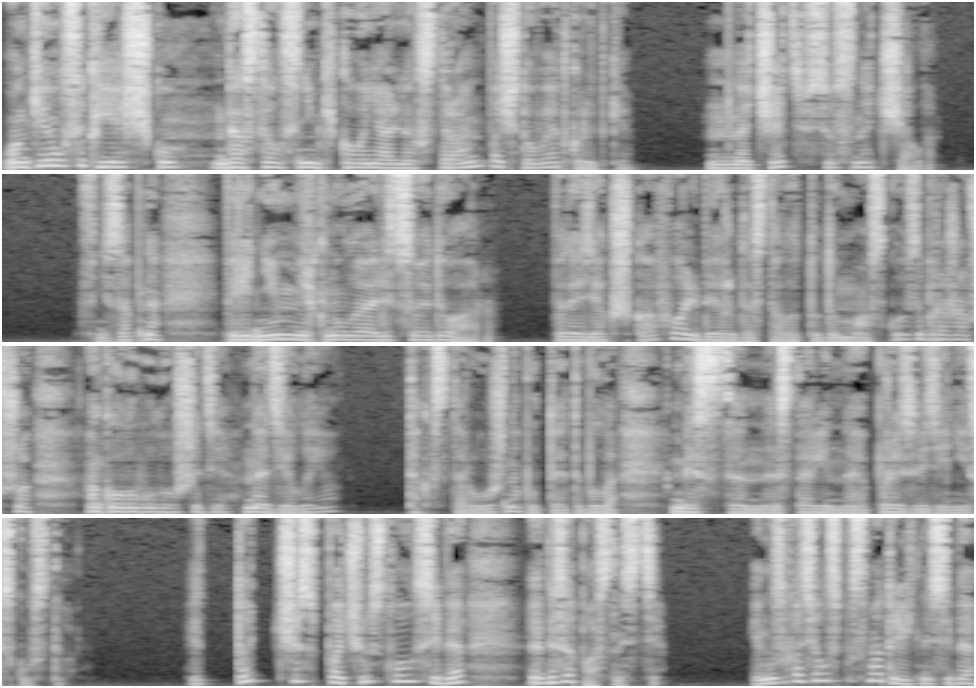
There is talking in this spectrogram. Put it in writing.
Он кинулся к ящику, достал снимки колониальных стран, почтовые открытки. Начать все сначала. Внезапно перед ним мелькнуло лицо Эдуара. Подойдя к шкафу, Альбер достал оттуда маску, изображавшую голову лошади, надел ее так осторожно, будто это было бесценное старинное произведение искусства. И тотчас почувствовал себя в безопасности — Ему захотелось посмотреть на себя.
